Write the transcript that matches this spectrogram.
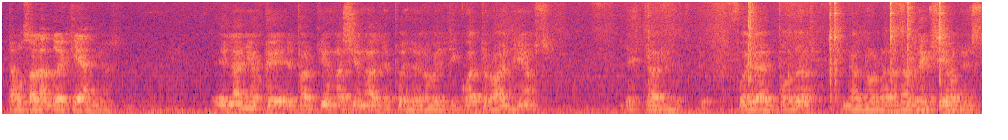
¿Estamos hablando de qué años? El año que el Partido Nacional, después de 94 años de estar fuera del poder, ganó las elecciones.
